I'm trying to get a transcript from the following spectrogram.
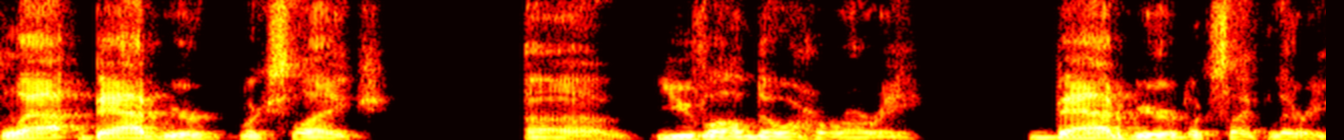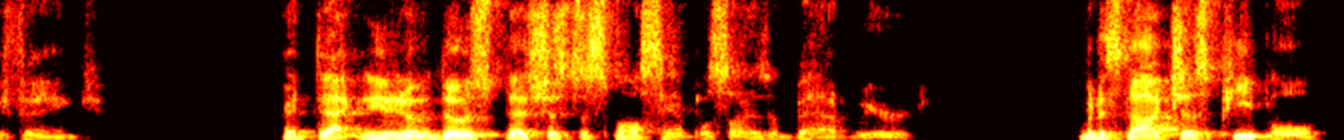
Bad weird looks like uh, Yuval Noah Harari. Bad weird looks like Larry Fink. Right? That you know those that's just a small sample size of bad weird, but it's not just people;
